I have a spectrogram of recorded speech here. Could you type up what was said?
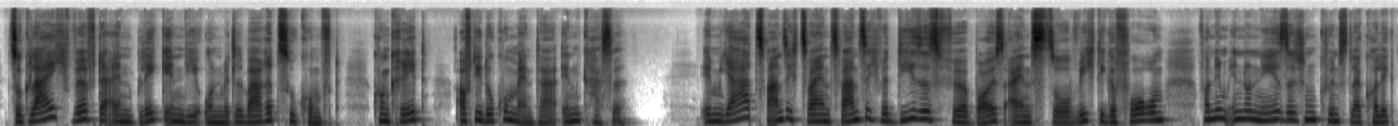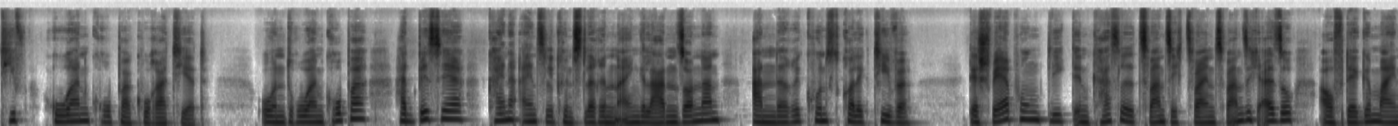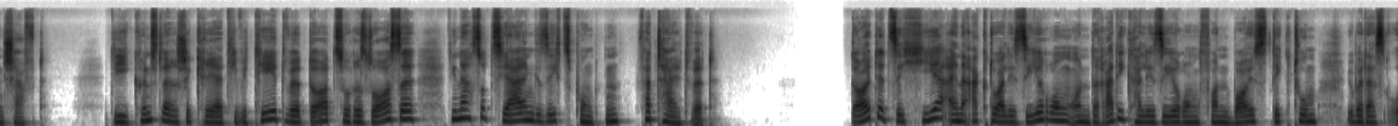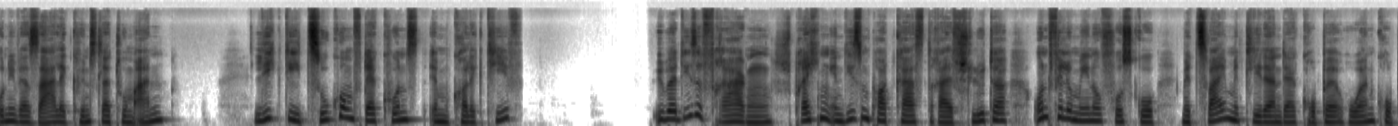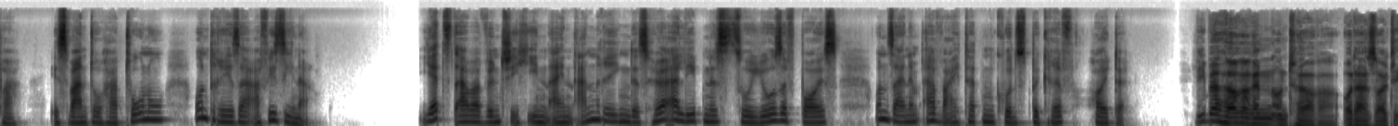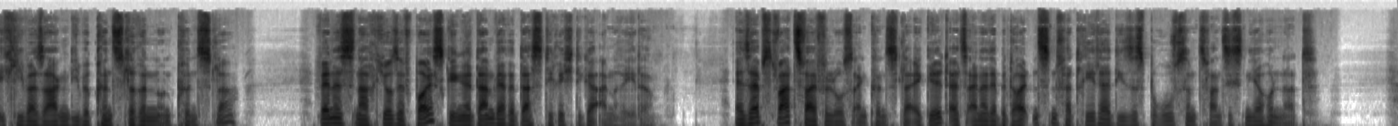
Zugleich wirft er einen Blick in die unmittelbare Zukunft, konkret auf die Documenta in Kassel. Im Jahr 2022 wird dieses für Beuys einst so wichtige Forum von dem indonesischen Künstlerkollektiv Ruan Grupa kuratiert. Und Ruan Grupa hat bisher keine Einzelkünstlerinnen eingeladen, sondern andere Kunstkollektive. Der Schwerpunkt liegt in Kassel 2022 also auf der Gemeinschaft. Die künstlerische Kreativität wird dort zur Ressource, die nach sozialen Gesichtspunkten verteilt wird. Deutet sich hier eine Aktualisierung und Radikalisierung von Beuys Diktum über das universale Künstlertum an? Liegt die Zukunft der Kunst im Kollektiv? Über diese Fragen sprechen in diesem Podcast Ralf Schlüter und Filomeno Fusco mit zwei Mitgliedern der Gruppe Ruan Gruppa, Isvanto Hartono und Resa Afisina. Jetzt aber wünsche ich Ihnen ein anregendes Hörerlebnis zu Joseph Beuys und seinem erweiterten Kunstbegriff heute. Liebe Hörerinnen und Hörer, oder sollte ich lieber sagen, liebe Künstlerinnen und Künstler, wenn es nach Joseph Beuys ginge, dann wäre das die richtige Anrede. Er selbst war zweifellos ein Künstler, er gilt als einer der bedeutendsten Vertreter dieses Berufs im 20. Jahrhundert.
